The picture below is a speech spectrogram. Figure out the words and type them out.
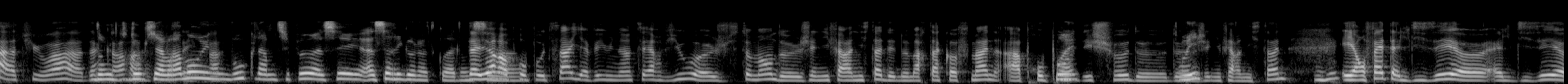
Ah, tu vois, d'accord. Donc, il y a vraiment une boucle un petit peu assez, assez rigolote. quoi. D'ailleurs, à euh, propos de ça, il y avait une interview euh, justement de Jennifer Aniston et de Martha Kaufman à propos des cheveux de, Jennifer Aniston. Mhm. Et en fait, elle disait, euh, elle disait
